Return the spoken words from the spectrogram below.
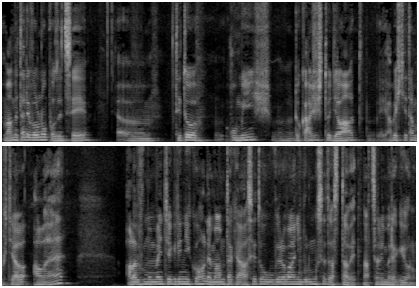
máme tady volnou pozici, ty to umíš, dokážeš to dělat, já bych tě tam chtěl, ale ale v momentě, kdy nikoho nemám, tak já si to úvěrování budu muset zastavit na celém regionu.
